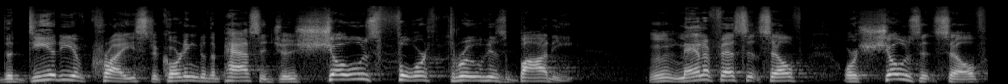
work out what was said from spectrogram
the deity of Christ, according to the passages, shows forth through his body, hmm? manifests itself or shows itself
